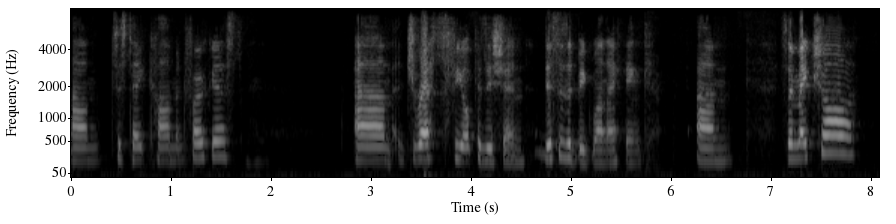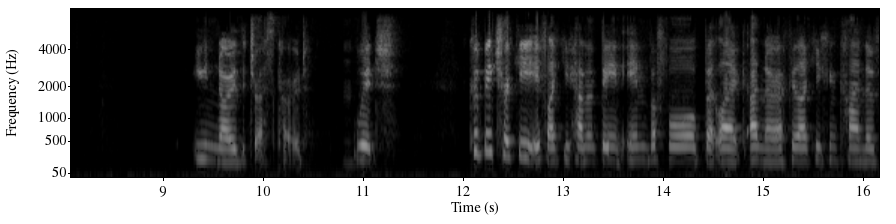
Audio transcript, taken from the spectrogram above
um, to stay calm and focused. Um, dress for your position. This is a big one, I think. Um, so make sure you know the dress code, which could be tricky if like you haven't been in before, but like I know, I feel like you can kind of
